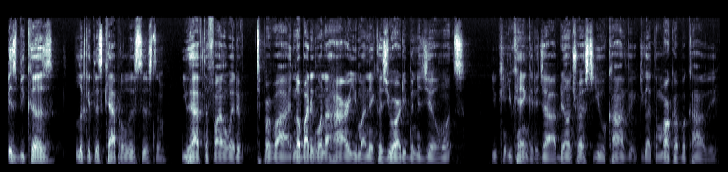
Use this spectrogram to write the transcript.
is because look at this capitalist system. You have to find a way to, to provide. Nobody want to hire you, my nigga, because you already been to jail once. You can't you can't get a job. They don't trust you. You a convict. You got the mark of a convict.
